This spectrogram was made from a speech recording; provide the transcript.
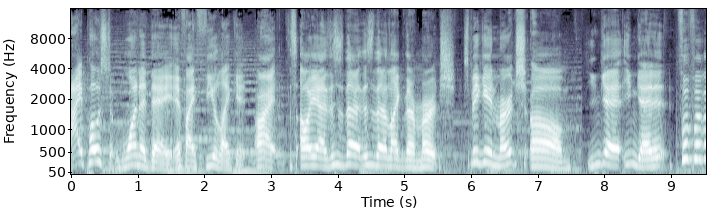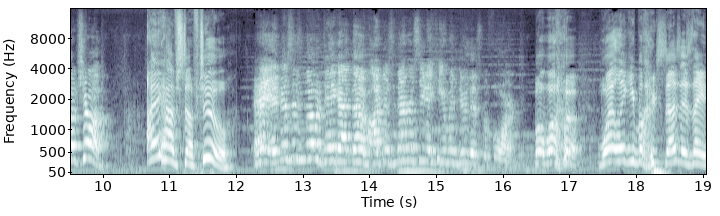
I post one a day if i feel like it. All right. Oh yeah this is their this is their like their merch. Speaking of merch um you can get you can get it. Flip flip up shop. I have stuff too. Hey if this is no dig at them i've just never seen a human do this before. But what what Linky Box does is they,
